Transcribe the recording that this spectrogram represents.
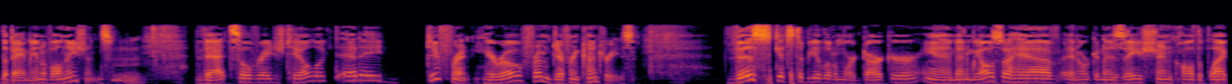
The Batman of All Nations. Hmm. That Silver Age tale looked at a different hero from different countries. This gets to be a little more darker, and then we also have an organization called the Black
